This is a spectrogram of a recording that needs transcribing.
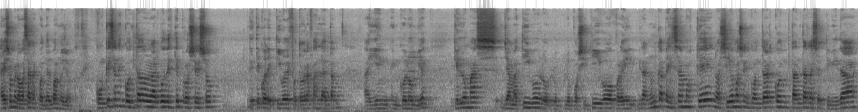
a eso me lo vas a responder vos, no yo. ¿Con qué se han encontrado a lo largo de este proceso, de este colectivo de fotógrafas LATAM ahí en, Colombia? ¿Qué es lo más llamativo, lo, lo, positivo? Por ahí, mira, nunca pensamos que nos íbamos a encontrar con tanta receptividad,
